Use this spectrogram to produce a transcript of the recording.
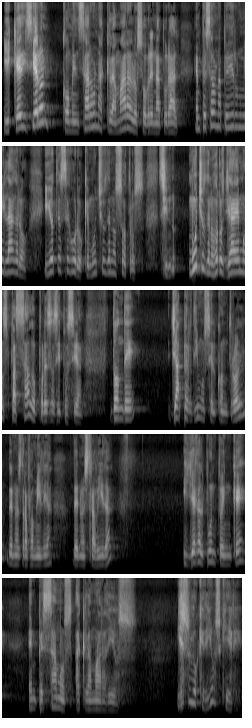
¿Y qué hicieron? Comenzaron a clamar a lo sobrenatural. Empezaron a pedir un milagro. Y yo te aseguro que muchos de nosotros, si muchos de nosotros ya hemos pasado por esa situación, donde ya perdimos el control de nuestra familia, de nuestra vida, y llega el punto en que empezamos a clamar a Dios. Y eso es lo que Dios quiere.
